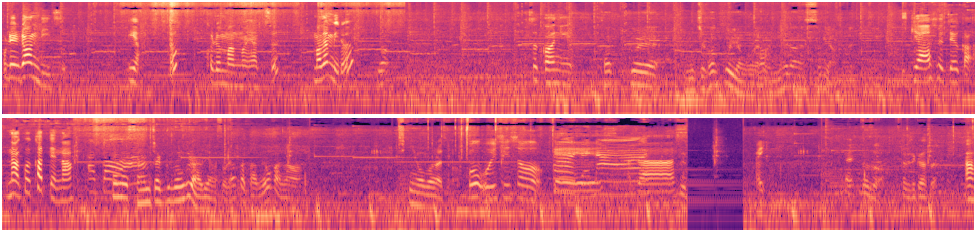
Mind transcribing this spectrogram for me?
これランディーズ。いいやん。と車のやつ。まだ見る？いやそこに。かっこええめっちゃかっこいいやんこれ。値段するやん。付き合わせてるか。らなこれ買ってんな。この3着分ぐらいあるやんそれ。なんか食べようかな。チキンオーバーライスなお美味しそう。でーすあざーすはい。はい。どうぞ。食べてください。あ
